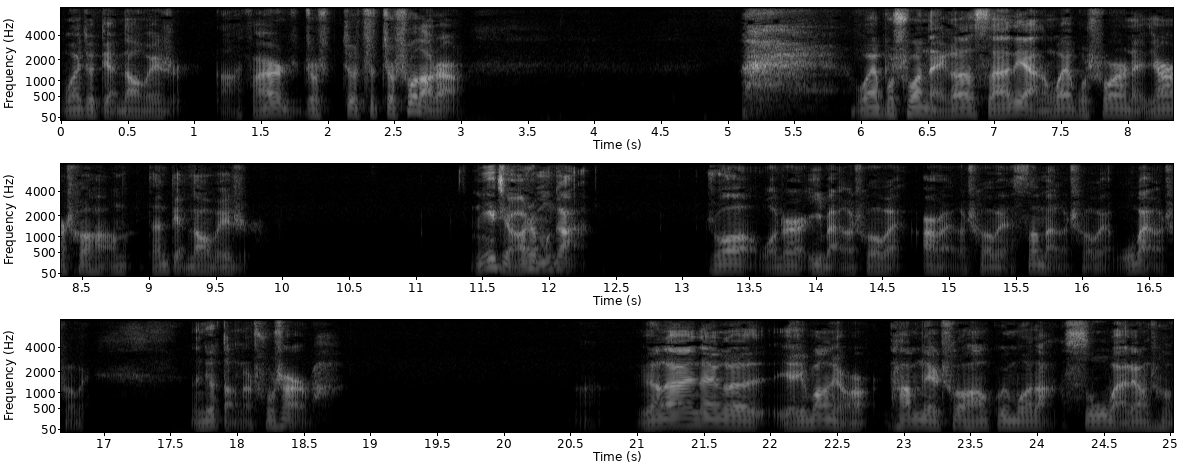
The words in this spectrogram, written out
我也就点到为止啊，反正就就就就说到这儿。唉，我也不说哪个四 S 店的，我也不说哪家车行的，咱点到为止。你只要这么干。说我这一百个车位、二百个车位、三百个车位、五百个车位，那你就等着出事儿吧。啊，原来那个也一网友，他们那车行规模大，四五百辆车，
